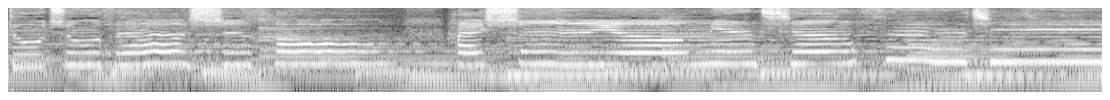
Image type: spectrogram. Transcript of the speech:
独处的时候，还是要勉强自己。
